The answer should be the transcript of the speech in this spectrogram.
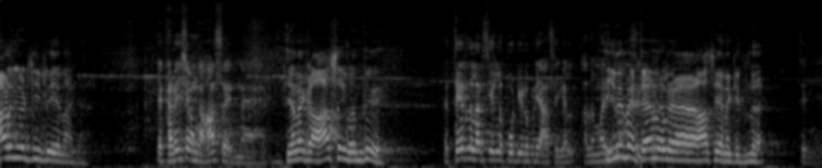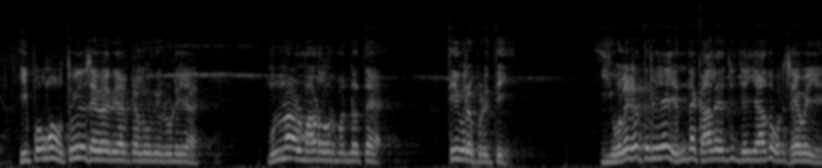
ஆளுங்கட்சி இல்லையே நாங்கள் ஏன் கடைசியாக உங்கள் ஆசை என்ன? எனக்கு ஆசை வந்து தேர்தல் அரசியலில் போட்டியிடக்கூடிய ஆசைகள் அது மாதிரி இனிமேல் தேர்தல் ஆசை எனக்கு இல்லை. சரிங்கய்யா. இப்போவும் தூய சேவையார் கல்லூரியினுடைய முன்னாள் மாணவர் மன்றத்தை தீவிரப்படுத்தி உலகத்திலேயே எந்த காலேஜும் செய்யாத ஒரு சேவையை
